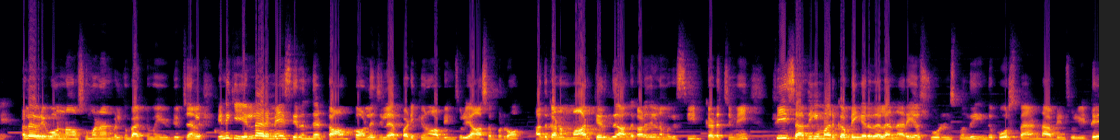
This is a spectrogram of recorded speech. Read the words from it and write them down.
Hello எவ்ரிவோன் நான் சும்மா நான் welcome back to my YouTube channel இன்னைக்கு எல்லாருமே சிறந்த டாப் காலேஜில் படிக்கணும் அப்படின்னு சொல்லி ஆசைப்படுறோம். அதுக்கான மார்க் இருந்து அந்த காலேஜில் நமக்கு சீட் கிடைச்சுமே ஃபீஸ் அதிகமாக இருக்குது அப்படிங்கிறதால நிறைய ஸ்டூடெண்ட்ஸ் வந்து இந்த கோர்ஸ் வேண்டாம் அப்படின்னு சொல்லிட்டு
